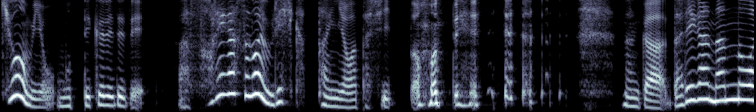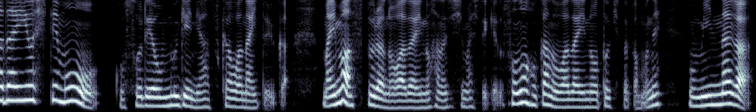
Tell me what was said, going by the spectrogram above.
興味を持ってくれてて、あ、それがすごい嬉しかったんや、私、と思って。なんか、誰が何の話題をしても、こう、それを無限に扱わないというか、まあ今はスプラの話題の話しましたけど、その他の話題の時とかもね、もうみんなが、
